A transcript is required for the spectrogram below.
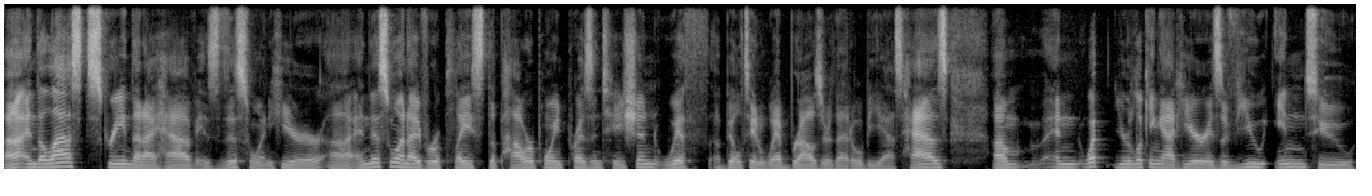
Uh, and the last screen that I have is this one here. Uh, and this one I've replaced the PowerPoint presentation with a built-in web browser that OBS has. Um, and what you're looking at here is a view into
